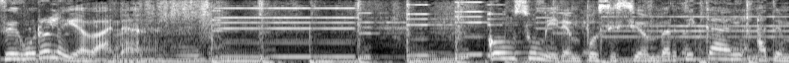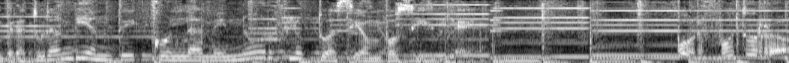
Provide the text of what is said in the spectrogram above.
Seguro La Habana. Consumir en posición vertical a temperatura ambiente con la menor fluctuación posible. Por Futurock.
